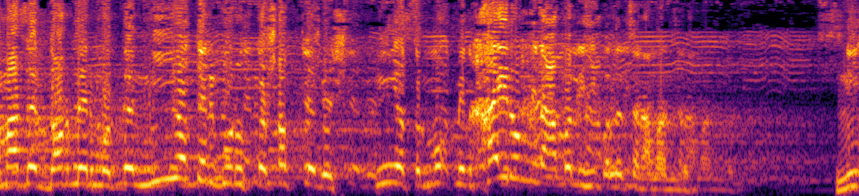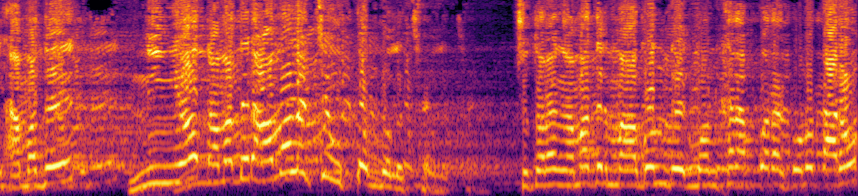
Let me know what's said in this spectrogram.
আমাদের ধর্মের মধ্যে নিয়তের গুরুত্ব সবচেয়ে বেশি। নিয়ত মুমিন আমলিহি বলেছেন আমাদের আমাদের নিয়ত আমাদের আমলের চেয়ে উত্তম বলেছেন। সুতরাং আমাদের মা বোনদের মন খারাপ করার কোনো কারণ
